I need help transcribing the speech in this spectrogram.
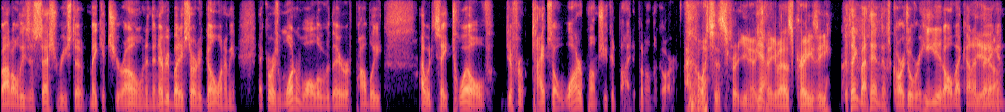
bought all these accessories to make it your own, and then everybody started going. I mean, that car has one wall over there of probably, I would say, twelve different types of water pumps you could buy to put on the car. Which is, you know, yeah. you think about it, it's crazy. The thing about then, those cars overheated, all that kind of yeah. thing, and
